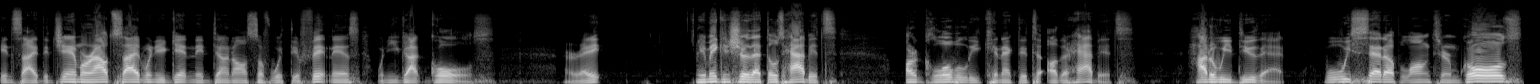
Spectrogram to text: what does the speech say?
inside the gym or outside when you're getting it done also with your fitness, when you got goals. All right? You're making sure that those habits are globally connected to other habits. How do we do that? Well, we set up long term goals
